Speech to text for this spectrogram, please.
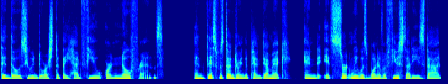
than those who endorsed that they had few or no friends. And this was done during the pandemic. And it certainly was one of a few studies that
